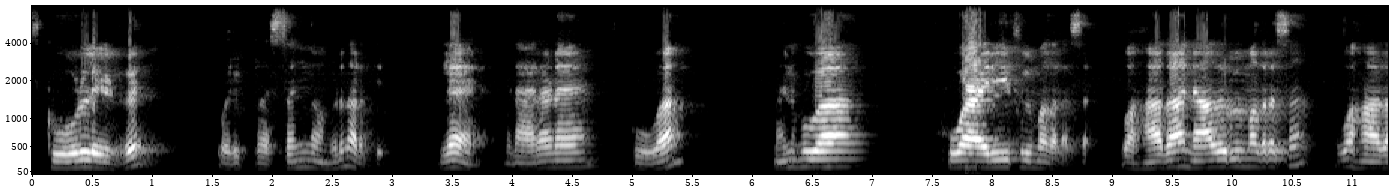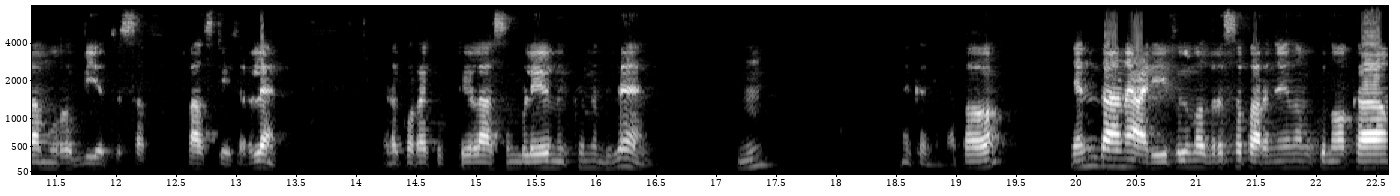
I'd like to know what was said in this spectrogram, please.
സ്കൂൾ ലീഡർ ഒരു പ്രസംഗം അങ്ങോട്ട് നടത്തി. അല്ലേ? ഇവിടെ ആരാണ്? ഹുവ. മൻ ഹുവ? ഹുവ അരീഫുൽ മദ്രസ. വഹാദ നാദറുൽ മദ്രസ വഹാദ മുറബിയത്ത് സഫ് ക്ലാസ് ടീച്ചർ അല്ലേ? ഇവിടെ കുറെ കുട്ടികൾ അസംബ്ലിയിൽ നിൽക്കുന്നുണ്ട് അല്ലേ? നിൽക്കുന്നുണ്ട്. അപ്പോ എന്താണ് അരീഫുൽ മദ്രസ പറഞ്ഞത് നമുക്ക് നോക്കാം.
